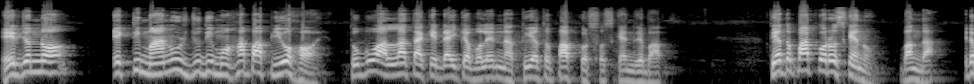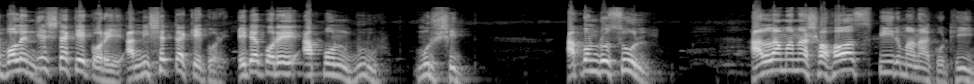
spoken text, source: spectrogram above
এর জন্য একটি মানুষ যদি মহাপাপীও হয়, তবুও আল্লাহ তাকে ডাইকা বলেন না, তুই এত পাপ করছস কেন রে বাপ? তুই এত পাপ করস কেন, বান্দা? এটা বলেন চেষ্টা কে করে আর নিষেধটা কে করে? এটা করে আপন গুরু, মুর্শিদ, আপন রসুল। আল্লাহ মানা সহজ, পীর মানা কঠিন।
